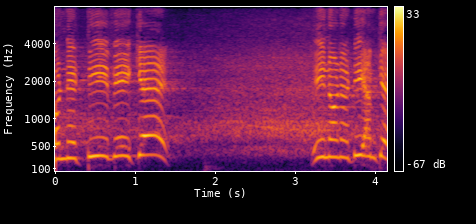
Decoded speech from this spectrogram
ஒன்னு டிவிகே இன்னொன்னு டிஎம்கே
